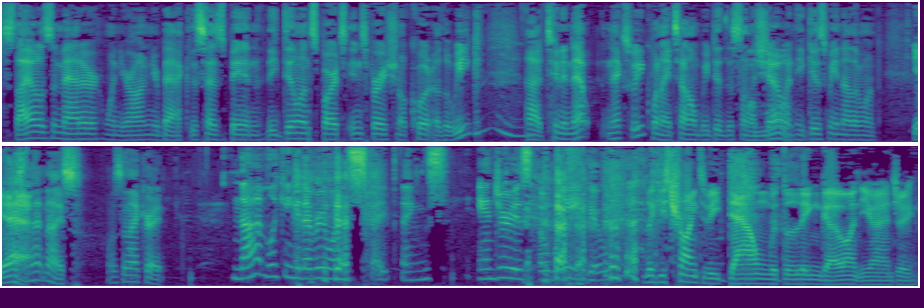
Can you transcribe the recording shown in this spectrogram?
Style doesn't matter when you're on your back. This has been the Dylan Spartz inspirational quote of the week. Uh, tune in ne- next week when I tell him we did this on One the show, more. and he gives me another one. Yeah. Wasn't that nice? Wasn't that great? Now I'm looking at everyone's Skype things. Andrew is away. Go. Look, he's trying to be down with the lingo, aren't you, Andrew?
